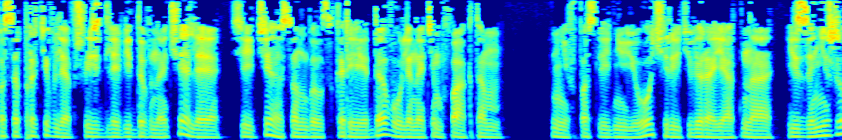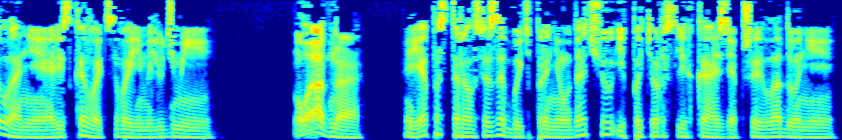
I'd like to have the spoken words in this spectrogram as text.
Посопротивлявшись для вида вначале, сейчас он был скорее доволен этим фактом. Не в последнюю очередь, вероятно, из-за нежелания рисковать своими людьми. «Ладно, я постарался забыть про неудачу и потер слегка озябшие ладони.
